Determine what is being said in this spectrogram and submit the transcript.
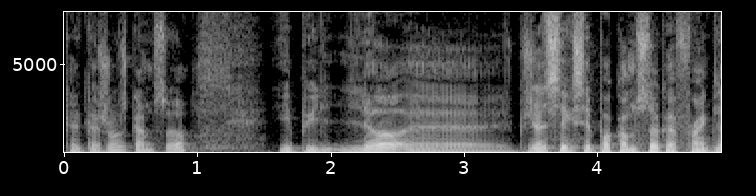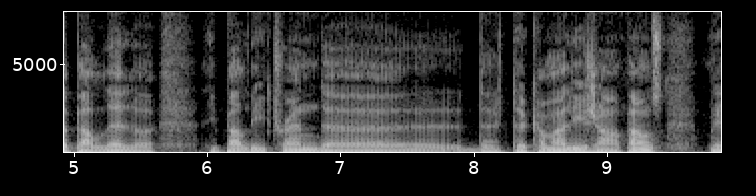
quelque chose comme ça. Et puis là, euh, je sais que c'est pas comme ça que Frank le parlait. Là. Il parle des trends de, de, comment les gens pensent, mais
